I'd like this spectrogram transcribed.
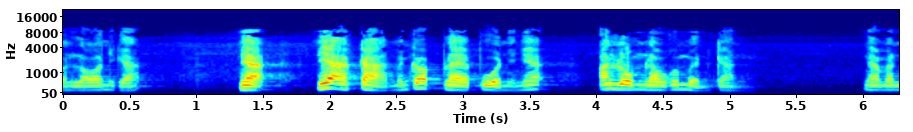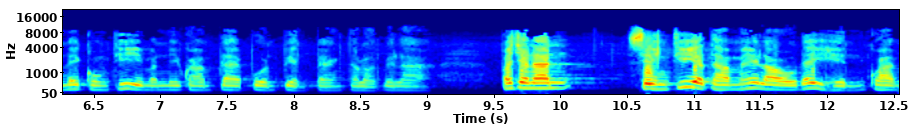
มันร้อนอีกแล้วเนี่ยเนี่ยอากาศมันก็แปรปรวนอย่างเงี้ย อารมณ์เราก็เหมือนกันนะมันไม่คงที่มันมีความแปรปรวนเปลี่ยนแปลงตลอดเวลา เพราะฉะนั้น สิ่งที่จะทำให้เราได้เห็นความ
